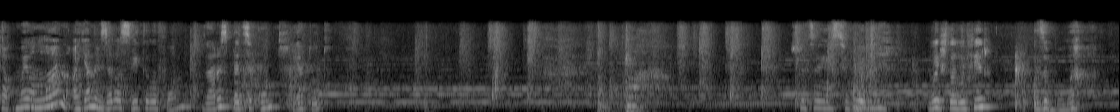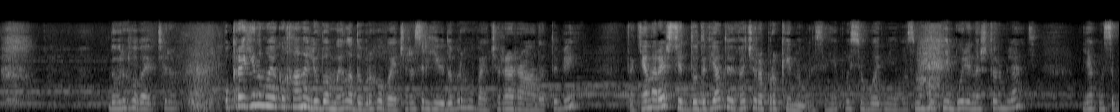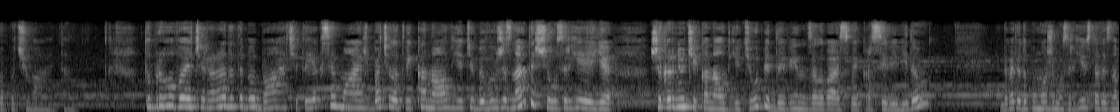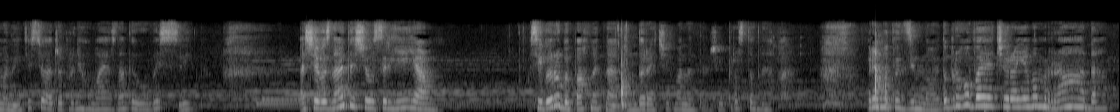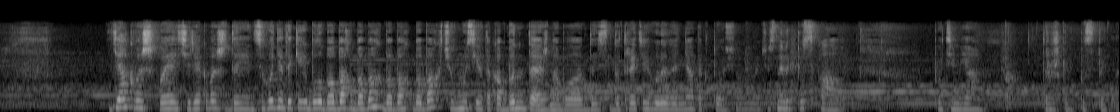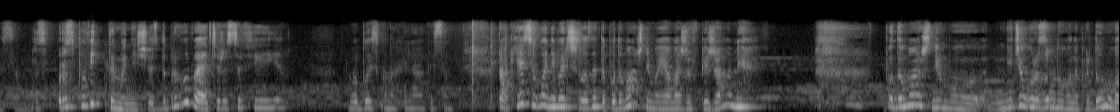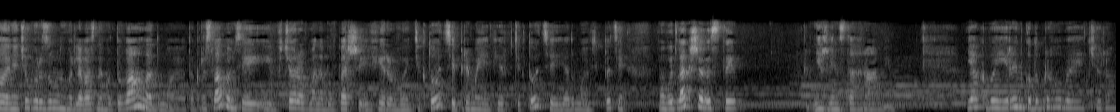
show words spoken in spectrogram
Так, ми онлайн, а я не взяла свій телефон. Зараз 5 секунд, я тут. Що це я сьогодні вийшла в ефір і забула. Доброго вечора. Україна, моя кохана, Люба Мила, доброго вечора. Сергію, доброго вечора. Рада тобі. Так, я нарешті до 9 вечора прокинулася. Як ви сьогодні? Вас магнітні бурі не штормлять? Як ви себе почуваєте? Доброго вечора, рада тебе бачити. Якся маєш? Бачила твій канал в Ютубі. Ви вже знаєте, що у Сергія є шикарнючий канал в Ютубі, де він заливає свої красиві відео. Давайте допоможемо Сергію стати знаменитістю, адже про нього має знати увесь світ. А ще ви знаєте, що у Сергія всі вироби пахнуть небом. До речі, в мене теж і просто небо. Прямо тут зі мною. Доброго вечора, я вам рада. Як ваш вечір, як ваш день? Сьогодні таких було бабах-бабах, бабах-бабах. Чомусь я така бентежна була десь до третьої години дня, так точно. Мене щось не відпускало. Потім я трошки відпустилася. Роз- Розповідьте мені щось. Доброго вечора, Софія. Ви близько нахилятися. Так, я сьогодні вирішила, знаєте, по-домашньому, я майже в піжамі. По-домашньому нічого розумного не придумувала, нічого розумного для вас не готувала. Думаю, так розслабимося. І- вчора в мене був перший ефір в Тіктоці, прямий ефір в Тіктоці. Я думаю, в Тіктоці, мабуть, легше вести, ніж в інстаграмі. Як ви, Іринко, доброго вечора.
